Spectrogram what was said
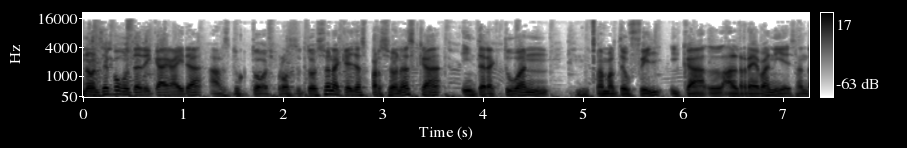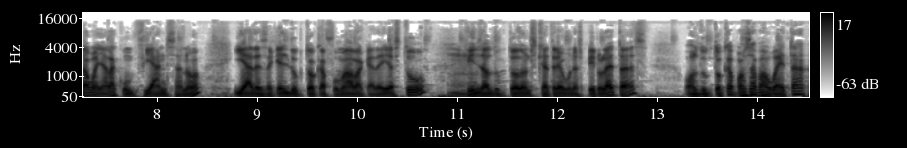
No ens he pogut dedicar gaire als doctors, però els doctors són aquelles persones que interactuen amb el teu fill i que el reben i s'han de guanyar la confiança, no? Hi ha des d'aquell doctor que fumava, que deies tu, mm. fins al doctor doncs, que treu unes piruletes, o el doctor que posa veueta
